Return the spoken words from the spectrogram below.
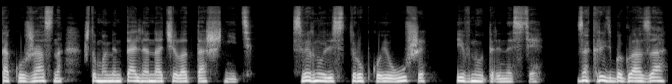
так ужасно, что моментально начало тошнить. Свернулись в трубку и уши, и внутренности. Закрыть бы глаза,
